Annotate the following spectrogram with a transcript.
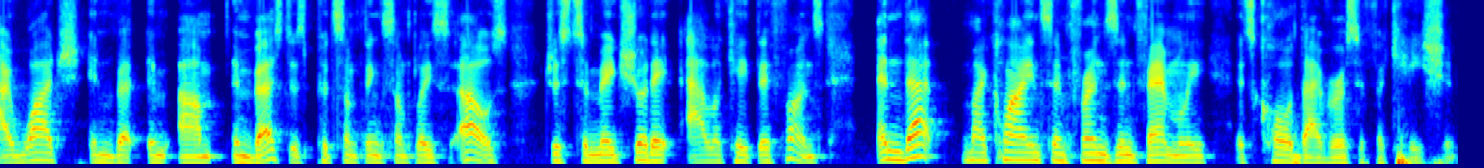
I watch inve- um, investors put something someplace else just to make sure they allocate their funds. And that, my clients and friends and family, it's called diversification.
